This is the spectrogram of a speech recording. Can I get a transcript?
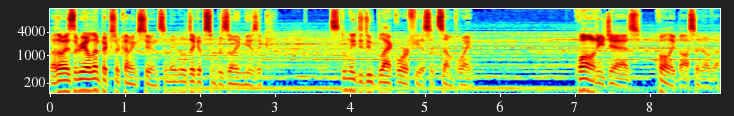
Otherwise, the Rio Olympics are coming soon, so maybe we'll dig up some Brazilian music. Still need to do Black Orpheus at some point. Quality jazz, quality bossa nova.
